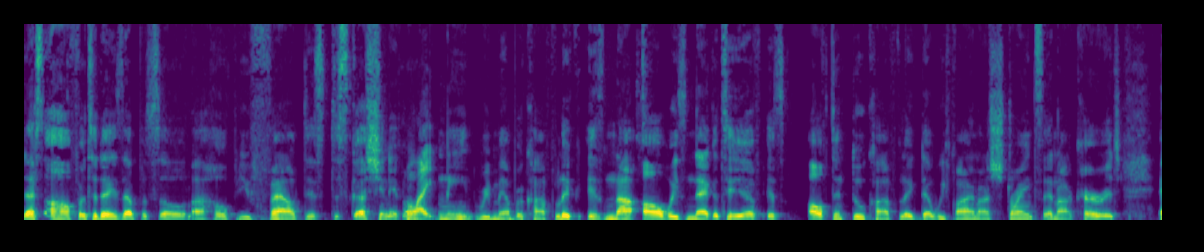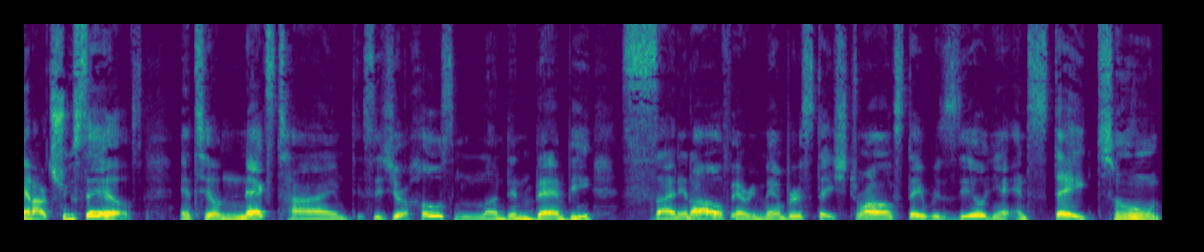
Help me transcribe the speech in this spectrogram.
That's all for today's episode. I hope you found this discussion enlightening. Remember, conflict is not always negative. It's often through conflict that we find our strengths and our courage and our true selves. Until next time, this is your host, London Bambi, signing off. And remember, stay strong, stay resilient, and stay tuned.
